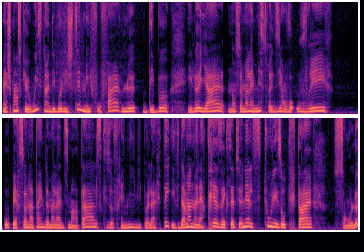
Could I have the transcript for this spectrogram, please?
mais je pense que oui, c'est un débat légitime, mais il faut faire le débat. Et là, hier, non seulement la ministre dit on va ouvrir aux personnes atteintes de maladies mentales, schizophrénie, bipolarité, évidemment de manière très exceptionnelle. Si tous les autres critères sont là,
